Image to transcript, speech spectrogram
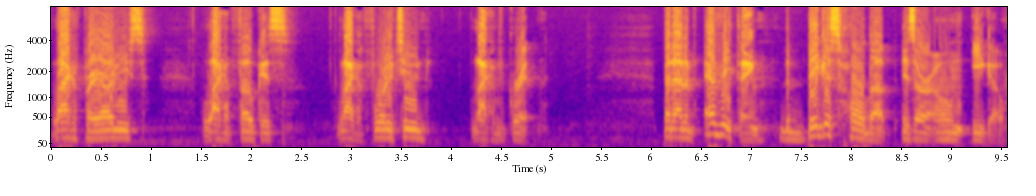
lack of priorities, lack of focus, lack of fortitude, lack of grit. But out of everything, the biggest holdup is our own ego.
